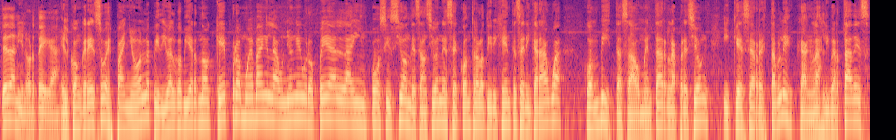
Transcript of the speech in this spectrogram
de Daniel Ortega. El Congreso español pidió al gobierno que promueva en la Unión Europea la imposición de sanciones contra los dirigentes de Nicaragua con vistas a aumentar la presión y que se restablezcan las libertades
